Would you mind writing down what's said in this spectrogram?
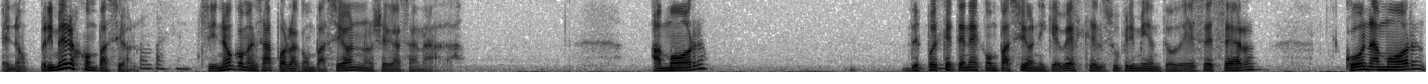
Eh, no, primero es compasión. compasión. Si no comenzás por la compasión, no llegas a nada amor, después que tenés compasión y que ves que el sufrimiento de ese ser, con amor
